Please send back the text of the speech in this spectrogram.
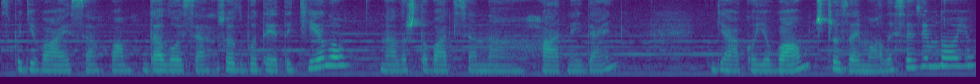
Сподіваюся, вам вдалося розбудити тіло, налаштуватися на гарний день. Дякую вам, що займалися зі мною.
